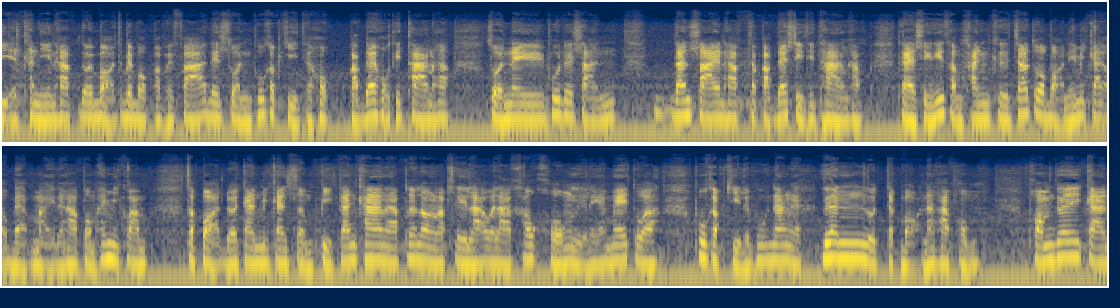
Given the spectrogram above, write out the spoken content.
ES คันนี้นะครับ โดยเบาะจะเป็นเบาะปรับไฟฟ้า ในส่วนผู้ขับขี่จะ 6 ปรับได้ 6 ทิศทางนะครับ ส่วนในผู้โดยสารด้านซ้ายนะครับ จะปรับได้ 4 ทิศทางนะครับ แต่สิ่งที่สำคัญคือเจ้าตัวเบาะนี้มีการออกแบบใหม่นะครับ ผมให้มีความสปอร์ตโดยการมีการเสริมปีกด้านข้างนะครับ เพื่อรองรับสรีระเวลาเข้าโค้งหรืออะไรเงี้ยไม่ให้ตัวผู้ขับขี่หรือผู้นั่งเนี่ยเลื่อนหลุดจากเบาะนะครับผมพร้อมด้วยการ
